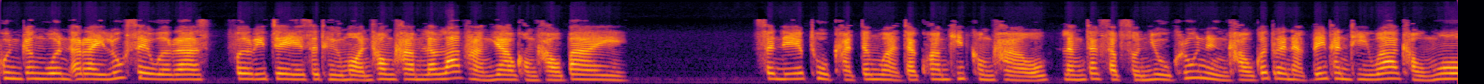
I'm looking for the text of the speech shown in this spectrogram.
คุณกังวลอะไรลูกเซเวอรัส เฟอริเจสถือหมอนทองคำแล้วลากหางยาวของเขาไปสเนปถูกขัดจังหวะจากความคิดของเขา หลังจากสับสนอยู่ครู่หนึ่งเขาก็ตระหนักได้ทันทีว่าเขาโง่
